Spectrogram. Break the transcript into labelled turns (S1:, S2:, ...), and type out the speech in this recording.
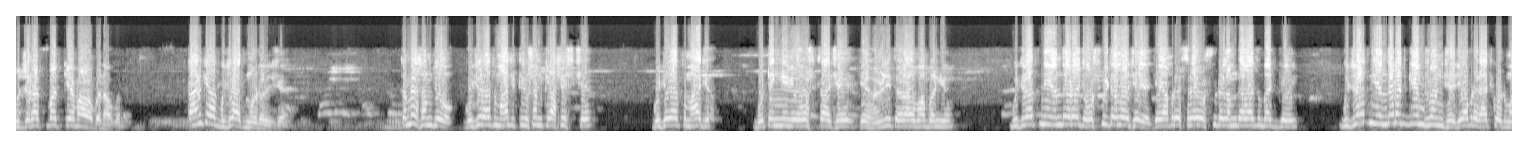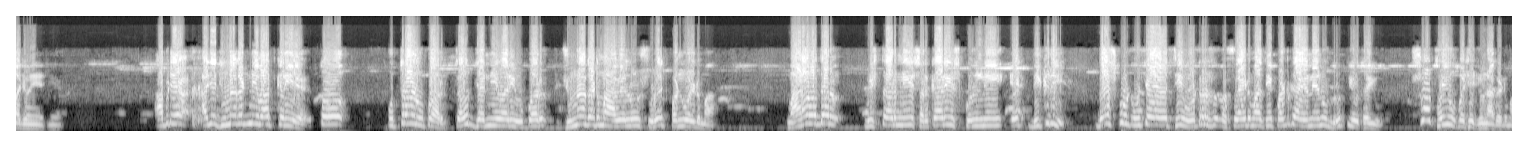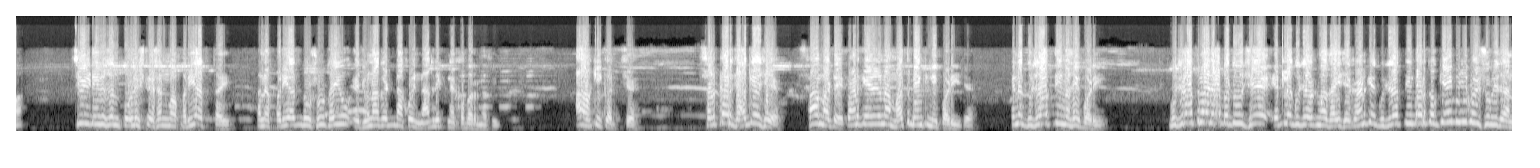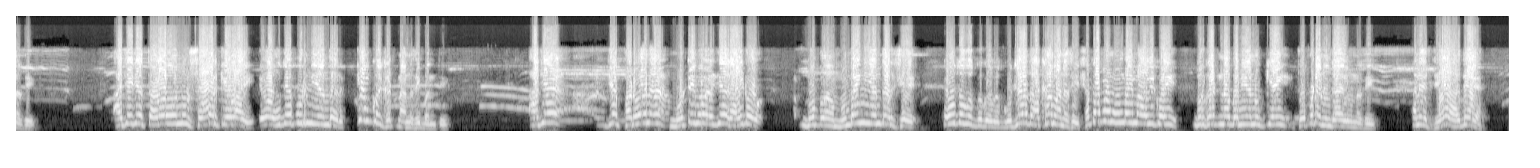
S1: ગુજરાતમાં કેમ આવા બનાવ બને?
S2: કારણ કે આ ગુજરાત મોડલ છે. તમે સમજો, ગુજરાતમાં જ ટ્યુશન ક્લાસીસ છે. ગુજરાતમાં જ બોટિંગની વ્યવસ્થા છે, જે હરણી તળાવમાં બન્યું. ગુજરાતની અંદર જ હોસ્પિટલો છે, જે આપણે શ્રેય હોસ્પિટલ અમદાવાદમાં જ જોઈ. ગુજરાતની અંદર જ ગેમ ઝોન છે, જે આપણે રાજકોટમાં જોઈએ છીએ. આપણે આજે જુનાગઢની વાત કરીએ, તો ઉત્તરાયણ ઉપર, ચૌદ જાન્યુઆરી ઉપર જુનાગઢમાં આવેલું સુરત પનવડમાં માણાવદર વિસ્તારની સરકારી સ્કૂલની એક દીકરી દસ ફૂટ ઊંચાઈથી વોટર સ્લાઇડમાંથી પટકાઈ અને એનું મૃત્યુ થયું. શું થયું પછી જુનાગઢમાં? સી ડિવિઝન પોલીસ સ્ટેશનમાં ફરિયાદ થઈ અને ફરિયાદનું શું થયું એ જુનાગઢના કોઈ નાગરિકને ખબર નથી. આ હકીકત છે. સરકાર જાગે છે શા માટે? કારણ કે એના મત બેંકની પડી છે. એને ગુજરાતની નથી પડી. ગુજરાતમાં જ આ બધું છે એટલે ગુજરાતમાં થાય છે. કારણ કે ગુજરાતની બહાર તો ક્યાંય બીજી કોઈ સુવિધા નથી. આજે જે તળાવોનું શહેર કહેવાય એવા ઉદયપુરની અંદર કેમ કોઈ ઘટના નથી બનતી? આજે જે ફરવાના મોટી જે રાઈડો મુંબઈની અંદર છે, એવું તો ગુજરાત આખામાં નથી. છતાં પણ મુંબઈમાં આવી કોઈ દુર્ઘટના બની એનું ક્યાંય ચોપડે નોંધાયેલું નથી. અને જે હદે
